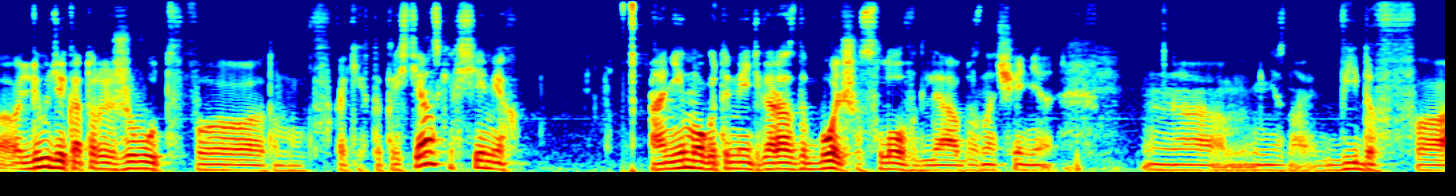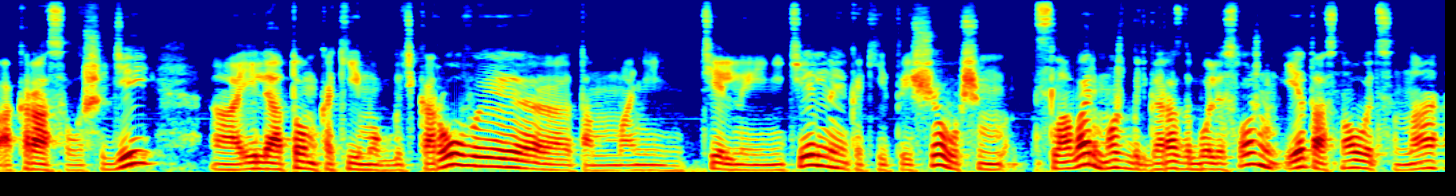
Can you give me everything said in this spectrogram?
люди, которые живут в, в каких-то крестьянских семьях, они могут иметь гораздо больше слов для обозначения не знаю, видов э, окраса лошадей а, или о том, какие могут быть коровы, э, там они тельные и нетельные, какие-то еще. В общем, словарь может быть гораздо более сложным, и это основывается на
